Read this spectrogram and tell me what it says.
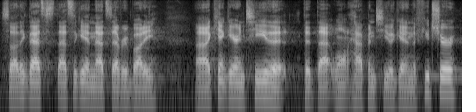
So I think that's, that's again, that's everybody. Uh, I can't guarantee that, that that won't happen to you again in the future,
